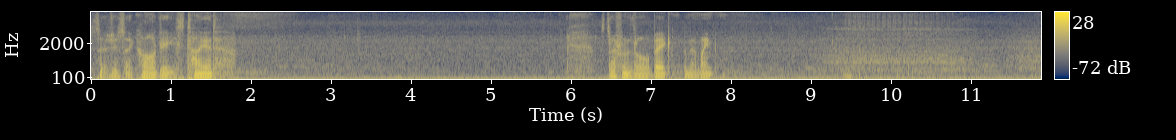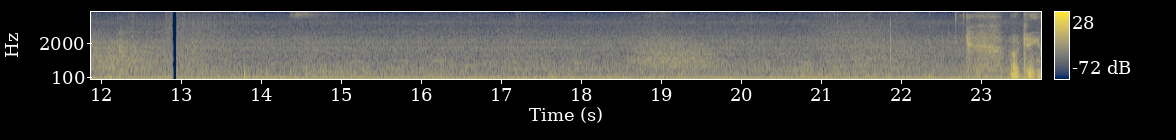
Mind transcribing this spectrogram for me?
Surgeon psychology, he's tired. Staff room's a little big, but never mind. Okay.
